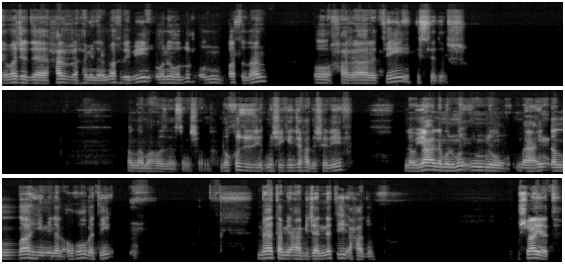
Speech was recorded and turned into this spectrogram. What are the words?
levacede harraha minel mağribi o ne olur? Onun batıdan o harareti hissedilir. Allah muhafaza etsin inşallah. 972. hadis-i şerif لو يعلم المؤمن ما عند الله من العقوبة ما طمع بجنته أحد şayet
